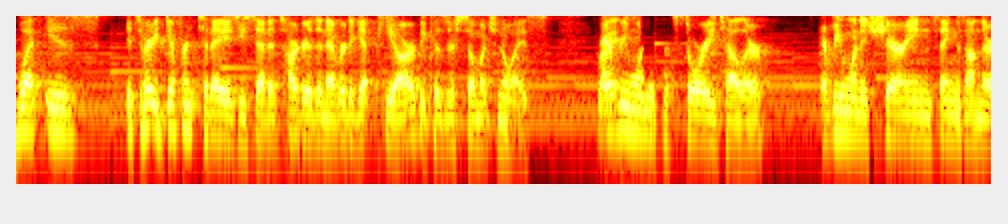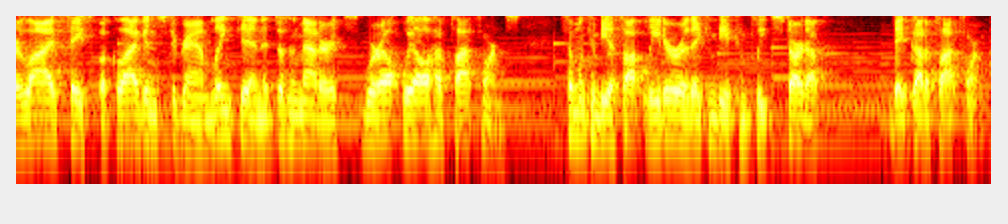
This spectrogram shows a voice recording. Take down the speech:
What is, it's very different today, as you said. It's harder than ever to get PR because there's so much noise. Right. Everyone is a storyteller everyone is sharing things on their live Facebook, live Instagram, LinkedIn. It doesn't matter. It's we're all, we all have platforms. Someone can be a thought leader or they can be a complete startup. They've got a platform.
